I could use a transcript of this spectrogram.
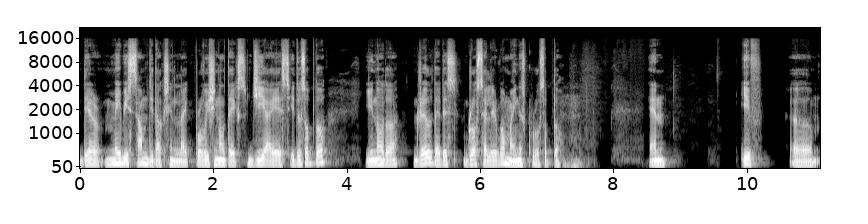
there may be some deduction like provisional tax gis itu sab to. You know the drill that is gross salary minus gross up to. And if um,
